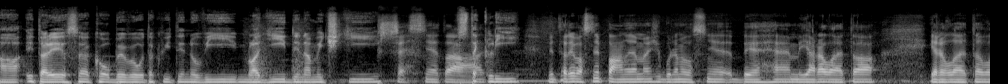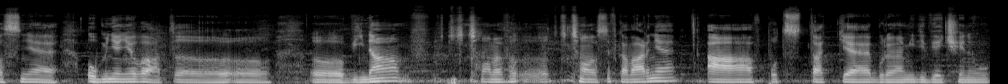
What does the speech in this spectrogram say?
A i tady se jako objevují takový ty noví, mladí, dynamičtí, Přesně tak. steklí. My tady vlastně plánujeme, že budeme vlastně během jara léta, jara léta vlastně obměňovat uh, uh, vína, co máme, v, co máme vlastně v kavárně a v podstatě budeme mít většinu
